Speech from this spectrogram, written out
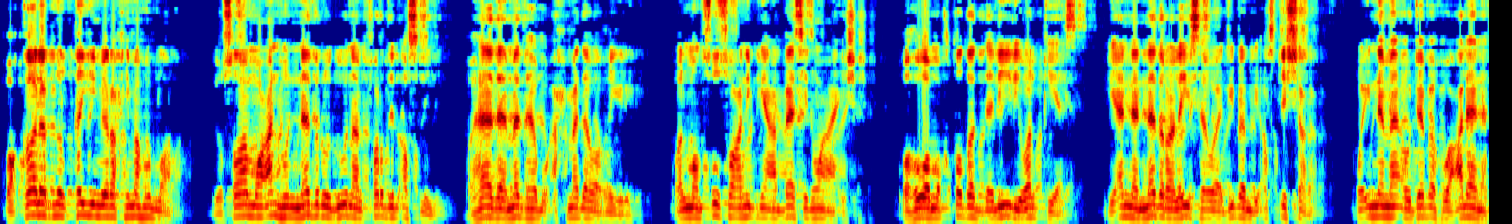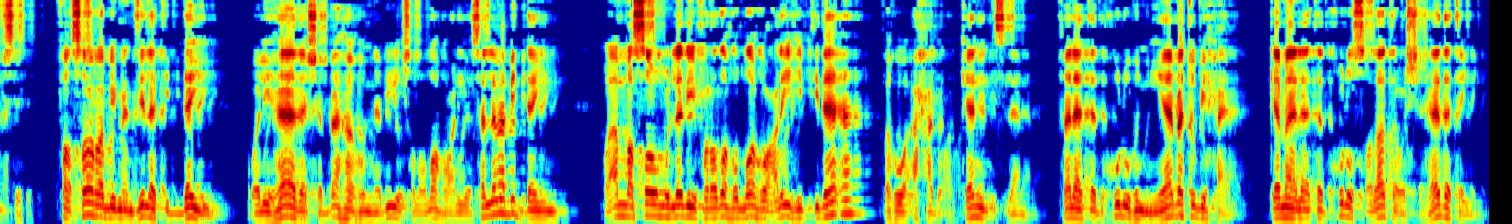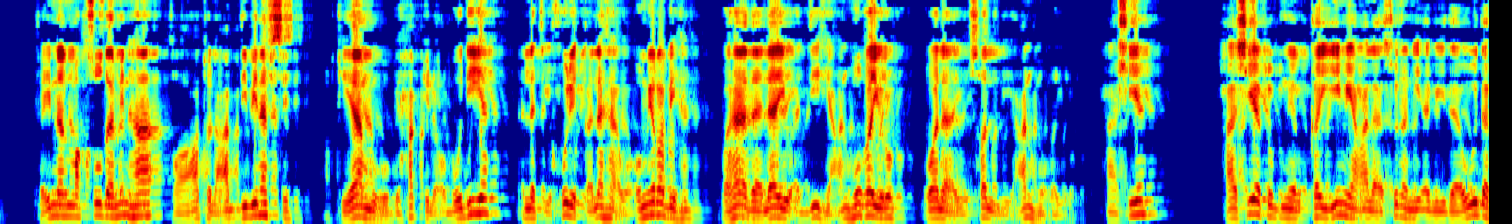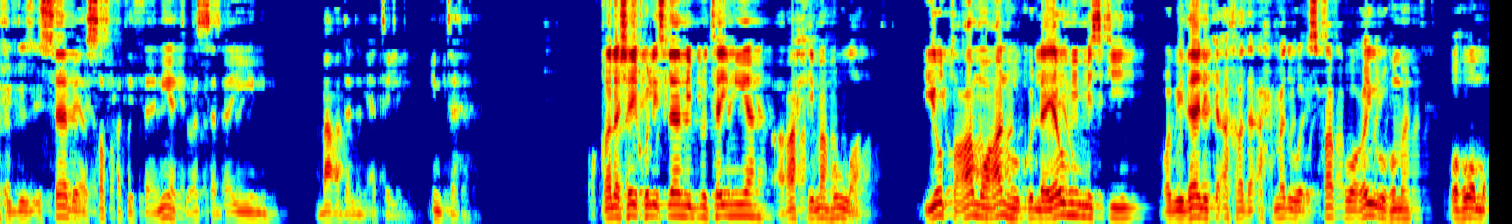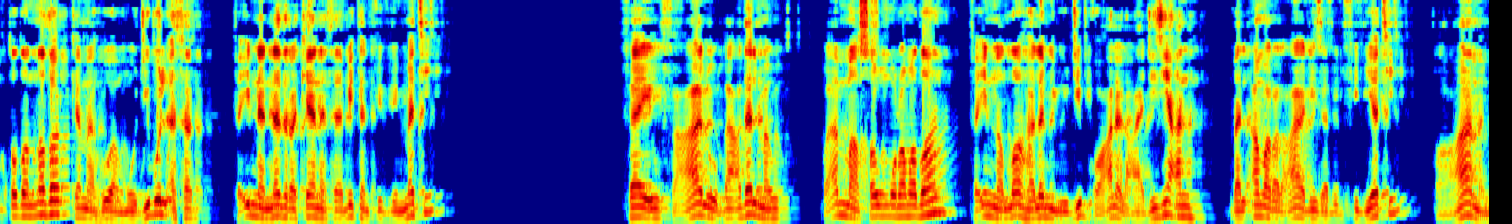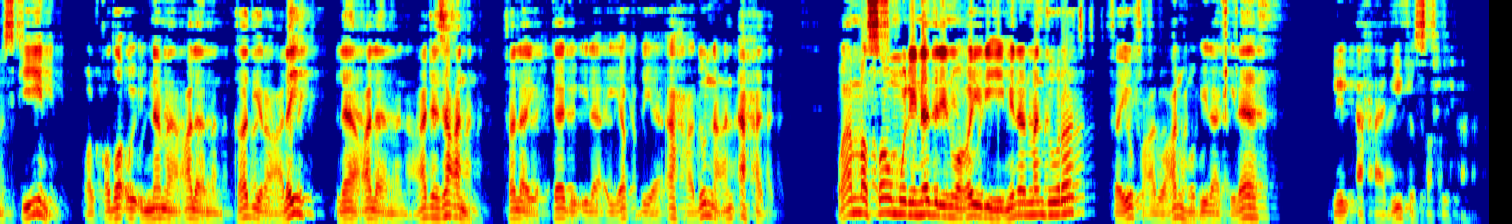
وقال ابن القيم رحمه الله يصام عنه النذر دون الفرض الأصلي وهذا مذهب أحمد وغيره والمنصوص عن ابن عباس وعائشة وهو مقتضى الدليل والقياس لأن النذر ليس واجبا بأصل الشرع وإنما أوجبه على نفسه فصار بمنزلة الدين ولهذا شبهه النبي صلى الله عليه وسلم بالدين. وأما الصوم الذي فرضه الله عليه ابتداء فهو أحد أركان الإسلام فلا تدخله النيابة بحال كما لا تدخل الصلاة والشهادتين. فإن المقصود منها طاعة العبد بنفسه وقيامه بحق العبودية التي خلق لها وأمر بها وهذا لا يؤديه عنه غيره ولا يصلي عنه غيره. حاشية حاشية ابن القيم على سنن أبي داود في الجزء السابع الصفحة الثانية والسبعين بعد المئتين. انتهى. وقال شيخ الإسلام ابن تيمية رحمه الله يطعم عنه كل يوم مسكين وبذلك أخذ أحمد وإسحاق وغيرهما وهو مقتضى النظر كما هو موجب الأثر فإن النذر كان ثابتا في الذمة فيفعل بعد الموت. وأما صوم رمضان فإن الله لم يجبه على العاجز عنه بل أمر العاجز بالفدية طعام مسكين والقضاء إنما على من قدر عليه لا على من عجز عنه فلا يحتاج إلى أن يقضي أحد عن أحد. وأما الصوم لنذر وغيره من المنذورات فيفعل عنه بلا خلاف للأحاديث الصحيحة.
